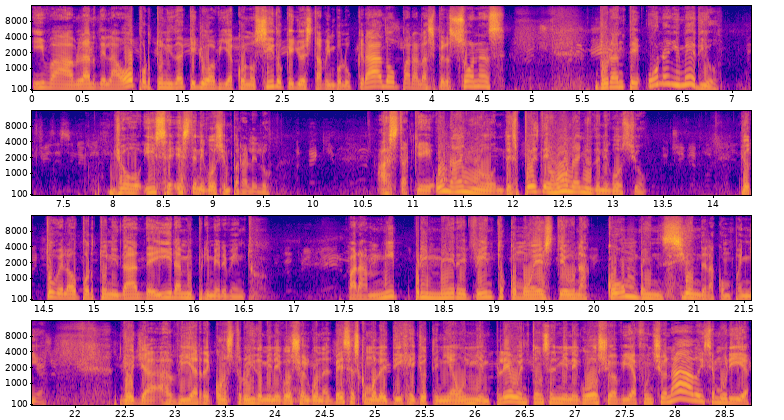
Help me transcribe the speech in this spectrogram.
iba a hablar de la oportunidad que yo había conocido, que yo estaba involucrado para las personas. Durante un año y medio yo hice este negocio en paralelo. Hasta que un año, después de un año de negocio, yo tuve la oportunidad de ir a mi primer evento. Para mi primer evento como este, una convención de la compañía. Yo ya había reconstruido mi negocio algunas veces, como les dije, yo tenía un mi empleo, entonces mi negocio había funcionado y se moría.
